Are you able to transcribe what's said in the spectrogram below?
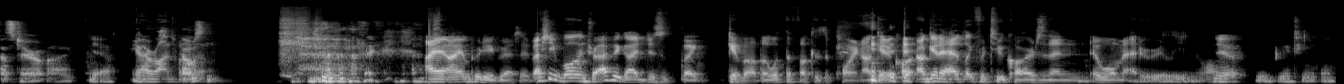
That's terrifying. Yeah. Yeah, Ron's one was. I, I am pretty aggressive. Actually, while in traffic, I just like give up. Like, what the fuck is the point? I'll get a car. I'll get ahead like for two cars, and then it won't matter really. in the long- Yeah. in-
